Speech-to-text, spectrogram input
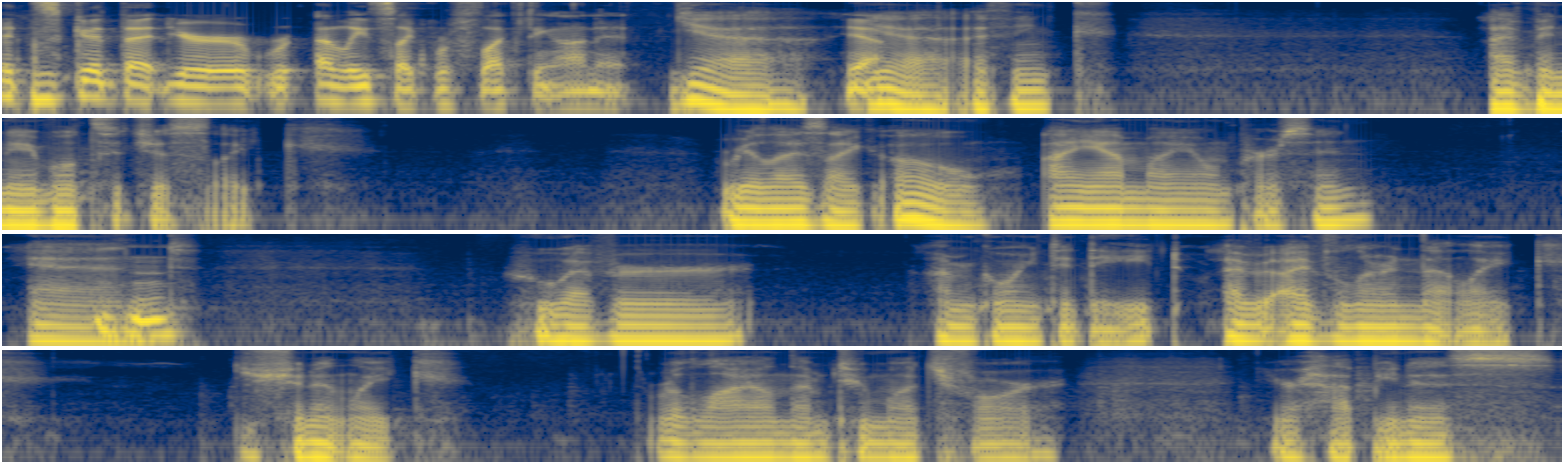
It's good that you're re- at least like reflecting on it. yeah, Yeah. yeah, I think I've been able to just like realize like, oh, I am my own person and whoever I'm going to date, I've I've learned that like you shouldn't like rely on them too much for your happiness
